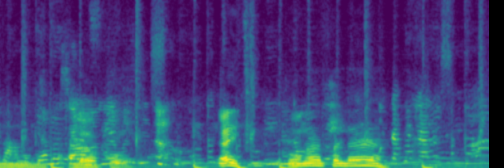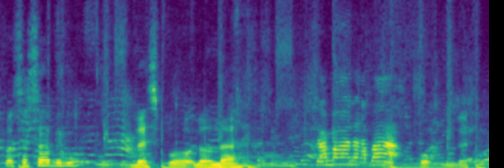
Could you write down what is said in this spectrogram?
Hmm, Hello po. Ay, oo nga pala. Pasasabi ko, bless po, Lola. Sama ka na ka pa. Po, bless po.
